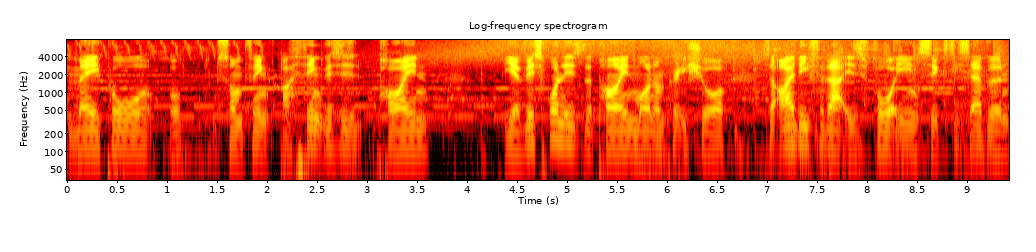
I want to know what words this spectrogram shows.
maple or something. I think this is pine. Yeah, this one is the pine one, I'm pretty sure. So ID for that is 1467.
